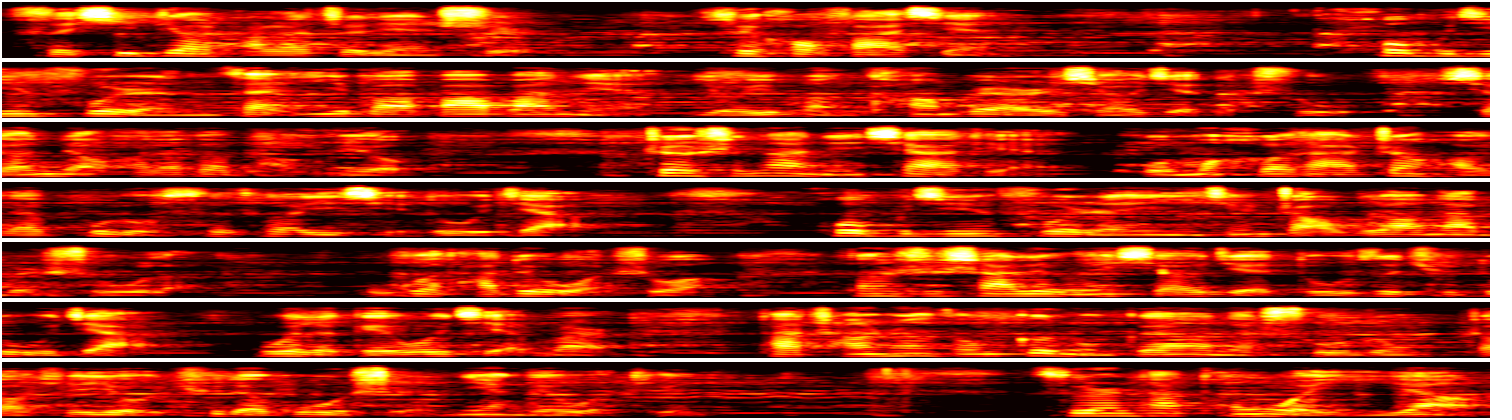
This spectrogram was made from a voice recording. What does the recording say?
仔细调查了这件事，最后发现。霍布金夫人在1888年有一本康贝尔小姐的书《小鸟和他的朋友》。正是那年夏天，我们和她正好在布鲁斯特一起度假。霍布金夫人已经找不到那本书了，不过她对我说，当时沙利文小姐独自去度假，为了给我解闷儿，她常常从各种各样的书中找些有趣的故事念给我听。虽然他同我一样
